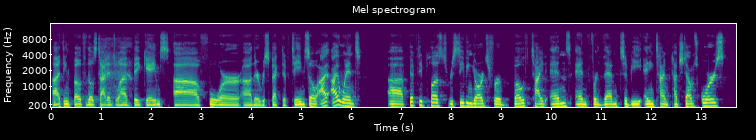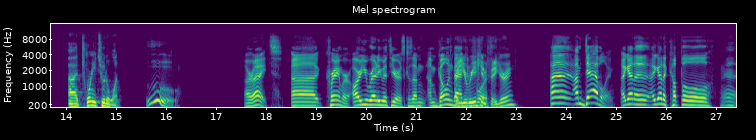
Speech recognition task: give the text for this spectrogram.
I think both of those tight ends will have big games uh, for uh, their respective teams. So I, I went uh, 50 plus receiving yards for both tight ends and for them to be anytime touchdown scores, uh, 22 to 1. Ooh. All right. Uh Kramer, are you ready with yours? Because I'm I'm going back. Are you and forth. reconfiguring? Uh, I'm dabbling. I got a I got a couple. Uh,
